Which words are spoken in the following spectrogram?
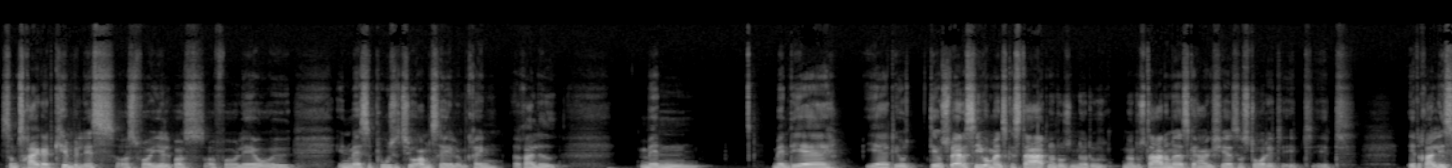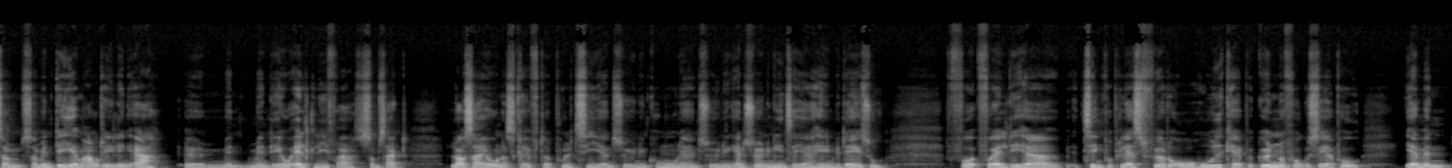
som trækker et kæmpe læs, også for at hjælpe os og for at lave øh, en masse positiv omtale omkring rallet. Men, men det er, ja, det, er jo, det er jo svært at sige, hvor man skal starte, når du, når du, når du starter med at skal arrangere så stort et, et, et, et rally, som, som en DM-afdeling er. Øh, men, men det er jo alt lige fra, som sagt, lodsejerunderskrifter, politiansøgning, kommuneansøgning, ansøgning ind til jer herinde ved DASU. Få, få alle de her ting på plads, før du overhovedet kan begynde at fokusere på, jamen,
